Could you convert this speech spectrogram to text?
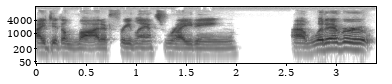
I did a lot of freelance writing. Uh, whatever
